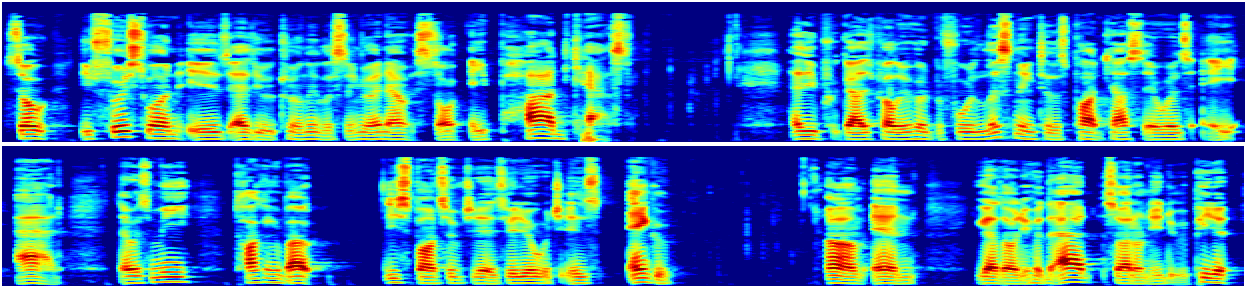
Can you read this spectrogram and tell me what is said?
So the first one is, as you're currently listening right now, start a podcast as you guys probably heard before listening to this podcast, there was a ad. That was me talking about the sponsor of today's video, which is Anchor. Um, and you guys already heard the ad, so I don't need to repeat it.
